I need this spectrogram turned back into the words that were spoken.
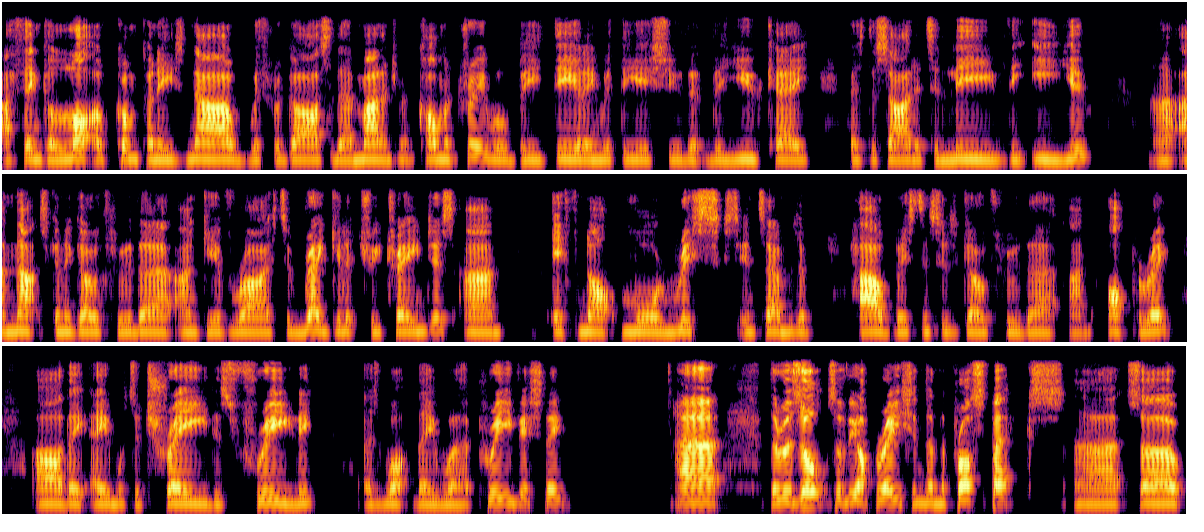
I think a lot of companies now, with regards to their management commentary, will be dealing with the issue that the UK has decided to leave the EU uh, and that's going to go through there and give rise to regulatory changes and if not more risks in terms of how businesses go through there and operate are they able to trade as freely as what they were previously? Uh, the results of the operations and the prospects uh, so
